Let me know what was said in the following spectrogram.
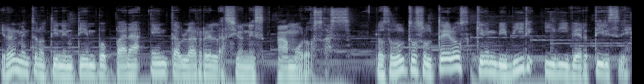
y realmente no tienen tiempo para entablar relaciones amorosas. Los adultos solteros quieren vivir y divertirse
